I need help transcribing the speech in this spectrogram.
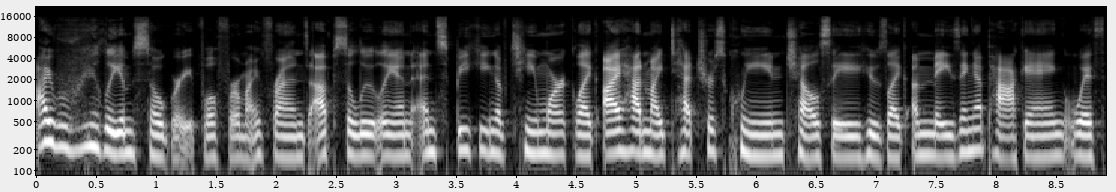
I really am so grateful for my friends, absolutely. And and speaking of teamwork, like I had my Tetris queen, Chelsea, who's like amazing at packing with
